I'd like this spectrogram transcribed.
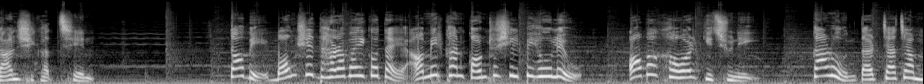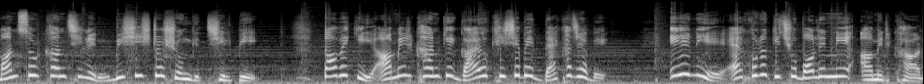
গান শেখাচ্ছেন। তবে বংশের ধারাবাহিকতায় আমির খান কণ্ঠশিল্পী হলেও অবাক হওয়ার কিছু নেই। কারণ তার চাচা মানসুর খান ছিলেন বিশিষ্ট সংগীত শিল্পী। তবে কি আমির খানকে গায়ক হিসেবে দেখা যাবে? এ নিয়ে এখনও কিছু বলেননি আমির খান।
